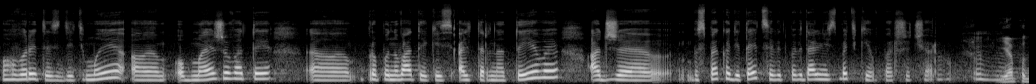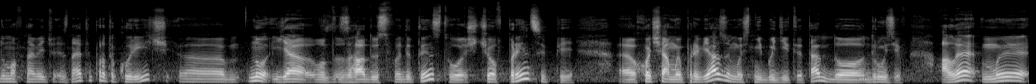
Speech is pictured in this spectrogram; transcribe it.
говорити з дітьми, обмежувати, пропонувати якісь альтернативи, адже безпека дітей це відповідальність батьків в першу чергу. Я подумав навіть, знаєте, про таку річ. Ну, я от згадую своє дитинство, що в принципі, хоча ми прив'язуємось, ніби діти, так, до друзів, але ми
